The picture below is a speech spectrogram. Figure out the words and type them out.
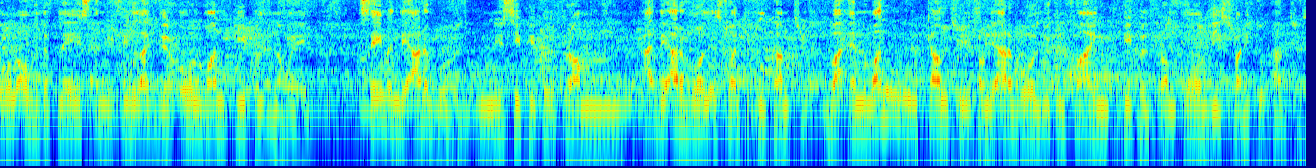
all over the place and you feel like they're all one people in a way. Same in the Arab world. You see people from uh, the Arab world is 22 countries, but in one country from the Arab world you can find people from all these 22 countries.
